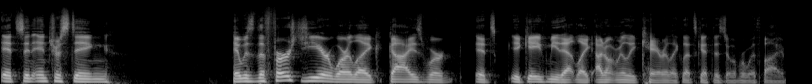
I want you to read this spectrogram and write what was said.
it's an interesting it was the first year where like guys were it's it gave me that like i don't really care like let's get this over with vibe.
